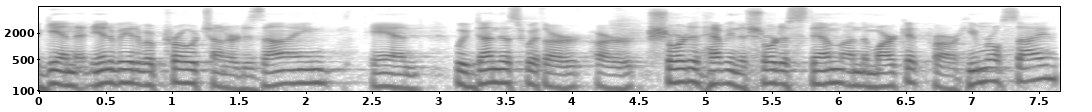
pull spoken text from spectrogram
again, an innovative approach on our design. And we've done this with our, our shortest, having the shortest stem on the market for our humeral side.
